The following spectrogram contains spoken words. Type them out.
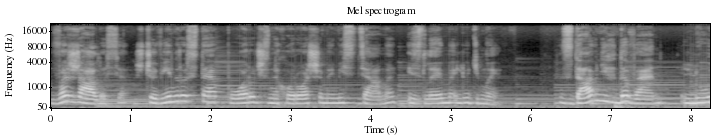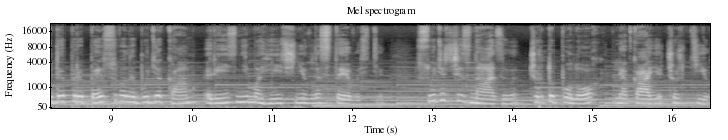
Вважалося, що він росте поруч з нехорошими місцями і злими людьми. З давніх давен люди приписували будякам різні магічні властивості. Судячи з назви, чортополох лякає чортів.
